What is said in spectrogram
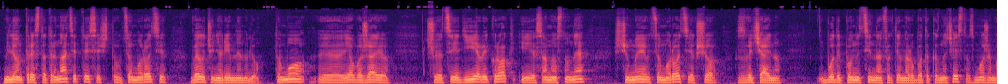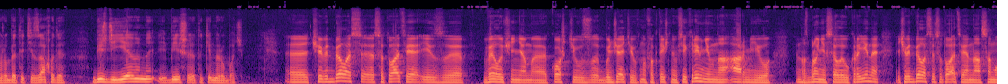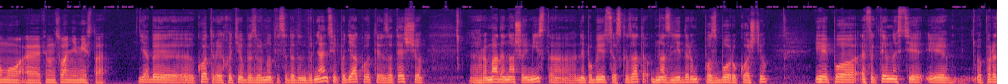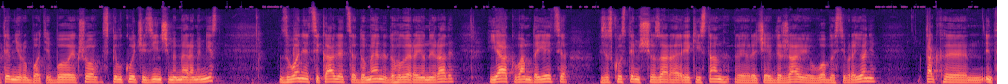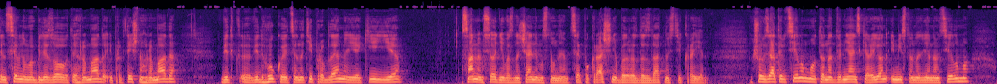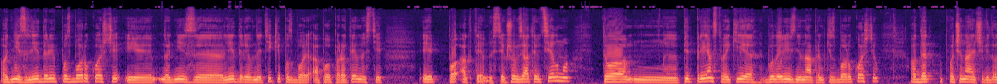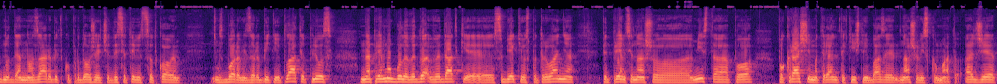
1 313 тисяч, то в цьому році вилучення рівне нулю. Тому е, я вважаю, що це є дієвий крок, і саме основне, що ми в цьому році, якщо звичайно буде повноцінна ефективна робота казначейства, зможемо робити ті заходи більш дієвими і більш такими робочими. Е, Чи відбилась е, ситуація із е, вилученням коштів з бюджетів ну, фактично всіх рівнів на армію, на Збройні Сили України? Чи відбилася ситуація на самому фінансуванні міста? Я би котре хотів би звернутися до надвірнянців, подякувати за те, що громада нашого міста, не побоюсь цього сказати, одна з лідерів по збору коштів і по ефективності і оперативній роботі. Бо якщо спілкуючись з іншими мерами міст, дзвонять, цікавляться до мене, до голови районної ради, як вам вдається в зв'язку з тим, що зараз який стан е, речей в державі, в області, в районі, так е, інтенсивно мобілізовувати громаду, і практично громада від, відгукується на ті проблеми, які є самим сьогодні визначальним основним це покращення обороноздатності країни. Якщо взяти в цілому, то Надвірнянський район і місто Надвірна в цілому одні з лідерів по збору коштів і одні з е, лідерів не тільки по зборі, а по оперативності і по активності. Якщо взяти в цілому, то підприємства, які були різні напрямки збору коштів, починаючи від одноденного заробітку, продовжуючи 10% збором від заробітної плати, плюс напряму були видатки е, суб'єктів господарювання, підприємців нашого міста по покращенню матеріально-технічної бази нашого військкомату. Адже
